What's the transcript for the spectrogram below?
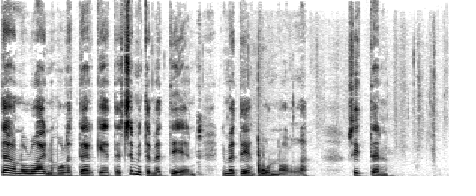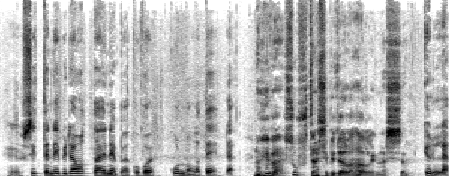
tämä on ollut aina mulle tärkeää, että se mitä mä teen, niin mä teen kunnolla. Sitten, sitten ei pidä ottaa enempää kuin voi kunnolla tehdä. No hyvä, substanssi pitää olla hallinnassa. Kyllä.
